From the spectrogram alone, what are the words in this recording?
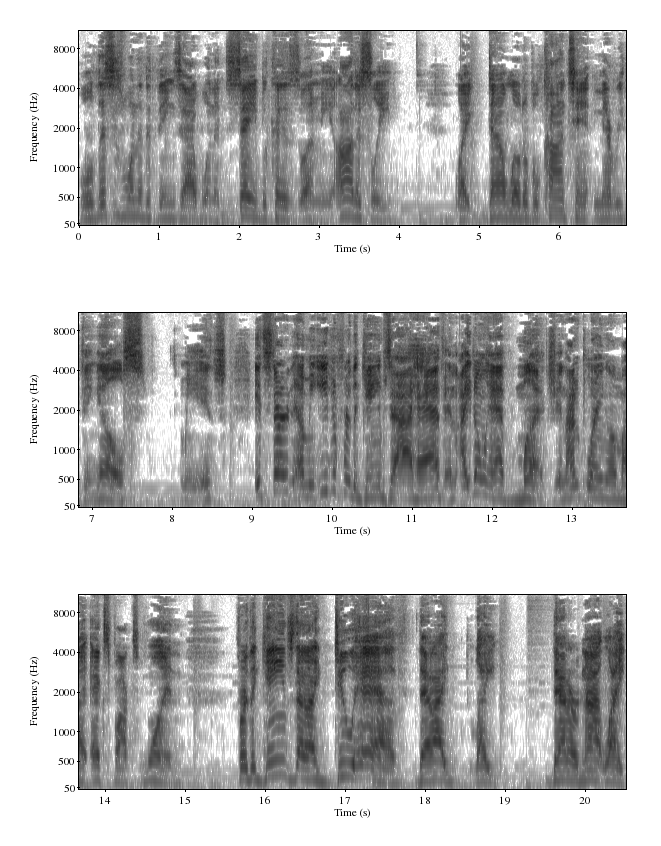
well this is one of the things i wanted to say because i mean honestly like downloadable content and everything else I mean, it's it's starting. I mean, even for the games that I have, and I don't have much, and I'm playing on my Xbox One for the games that I do have that I like that are not like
